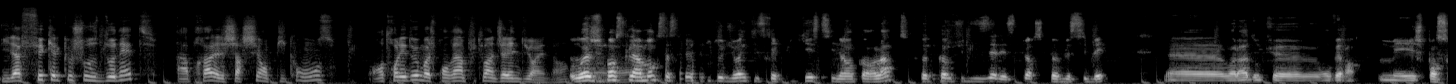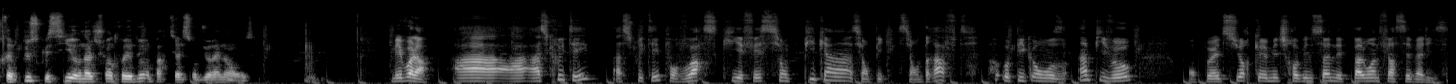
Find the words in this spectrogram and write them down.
il a fait quelque chose d'honnête. Après, aller le chercher en pick 11. Entre les deux, moi je prendrais un, plutôt un Jalen Duren. hein. Ouais, je pense Euh, clairement que ça serait plutôt Duran qui serait piqué s'il est encore là. Parce que, comme tu disais, les Spurs peuvent le cibler. Euh, voilà, donc euh, on verra. Mais je penserais plus que si on a le choix entre les deux, on partirait sur Duran en 11. Mais voilà, à, à- à scruter, à scruter pour voir ce qui est fait. Si on pique un, si on pique, si on draft au pick 11 un pivot, on peut être sûr que Mitch Robinson n'est pas loin de faire ses valises.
